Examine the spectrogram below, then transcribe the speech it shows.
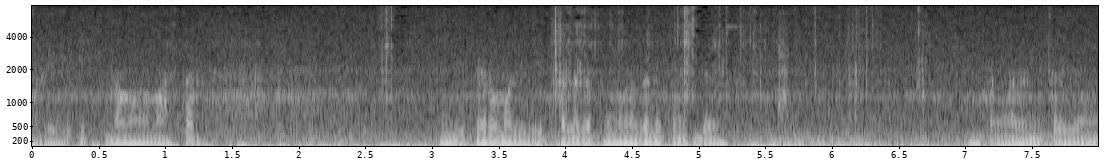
Maliliit na mga master. Hindi, pero maliliit talaga itong mga ganitong isda eh. Ang pangalan nito yung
